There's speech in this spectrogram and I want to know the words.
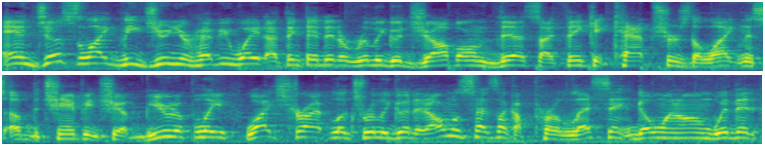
and just like the Junior Heavyweight, I think they did a really good job on this. I think it captures the likeness of the championship beautifully. White stripe looks really good. It almost has like a pearlescent going on with it.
